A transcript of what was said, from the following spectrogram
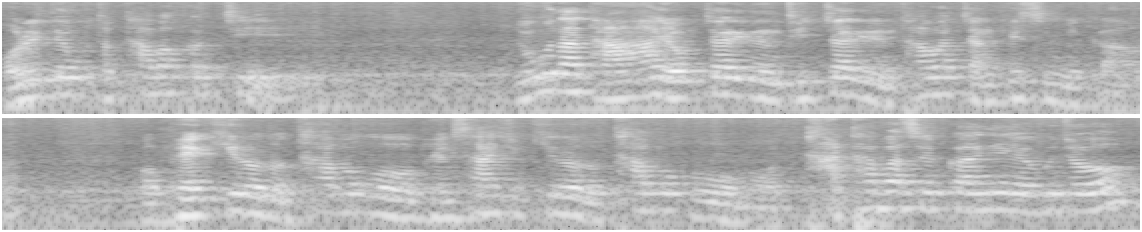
어릴 때부터 타봤겠지. 누구나 다 옆자리는 뒷자리는 타봤지 않겠습니까? 뭐 100km도 타보고 140km도 타보고 뭐 다 타봤을 거 아니에요, 그죠?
